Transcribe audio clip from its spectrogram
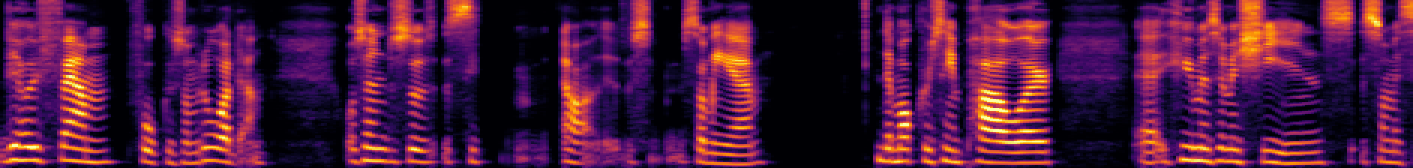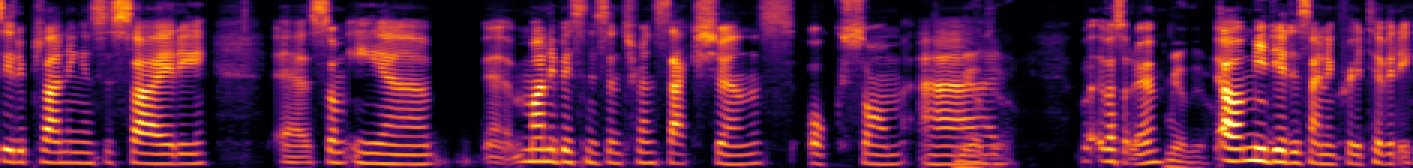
vi har ju fem fokusområden. Och sen så, ja, som är Democracy and Power, uh, Humans and Machines, som är City Planning and Society, uh, som är uh, Money Business and Transactions och som är... Media. Vad sa du? Media. Ja, Media Design and Creativity.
